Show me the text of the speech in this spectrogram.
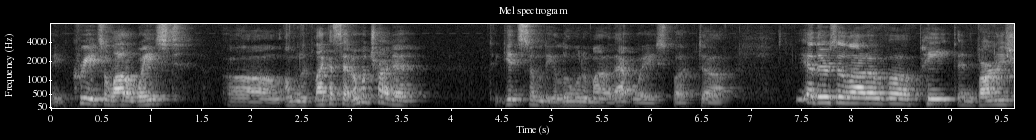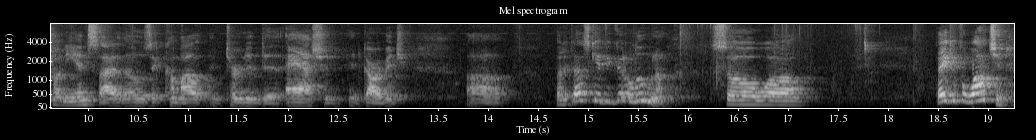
it creates a lot of waste. Uh, I'm like I said, I'm gonna try to to get some of the aluminum out of that waste, but uh, yeah, there's a lot of uh, paint and varnish on the inside of those that come out and turn into ash and, and garbage. Uh, but it does give you good aluminum. So uh, thank you for watching.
